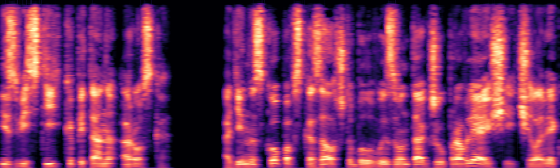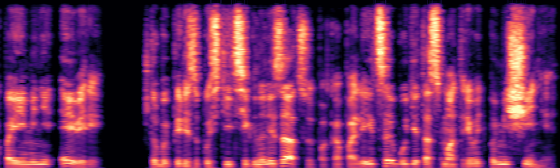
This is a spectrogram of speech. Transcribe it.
известить капитана Ороска. Один из копов сказал, что был вызван также управляющий, человек по имени Эвери, чтобы перезапустить сигнализацию, пока полиция будет осматривать помещение.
